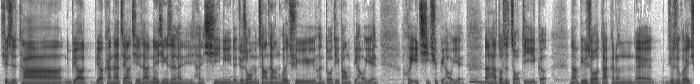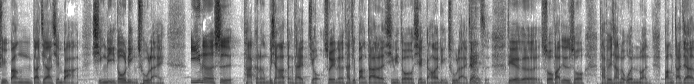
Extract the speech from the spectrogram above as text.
其实她，你不要不要看她这样，其实她内心是很很细腻的。就是我们常常会去很多地方表演。会一起去表演，嗯，那他都是走第一个。那比如说他可能呃，就是会去帮大家先把行李都领出来。一呢是。他可能不想要等太久，所以呢，他就帮大家的行李都先赶快领出来，这样子。第二个说法就是说，他非常的温暖，帮大家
